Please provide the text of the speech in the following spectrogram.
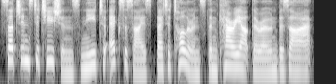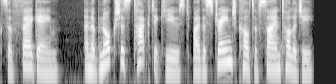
such institutions need to exercise better tolerance than carry out their own bizarre acts of fair game, an obnoxious tactic used by the strange cult of Scientology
